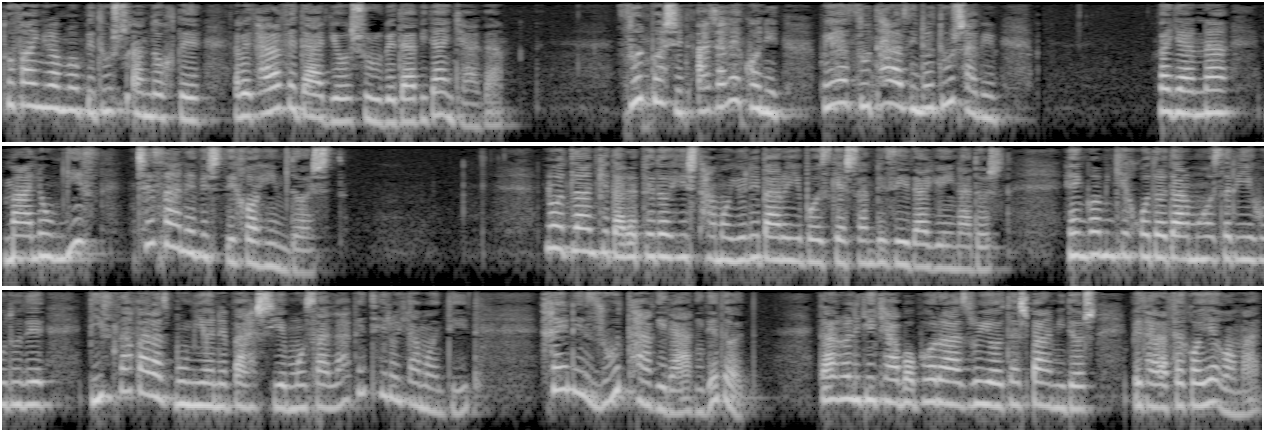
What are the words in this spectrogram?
تفنگم را به دوش انداخته و به طرف دریا شروع به دویدن کردم. زود باشید عجله کنید باید زودتر از اینجا دور شویم وگرنه معلوم نیست چه سرنوشتی خواهیم داشت نودلند که در ابتدا هیچ تمایلی برای بازگشتن به دریایی نداشت هنگامی که خود را در محاصره حدود 20 نفر از بومیان وحشی مسلح به تیر و کمان دید خیلی زود تغییر عقیده داد در حالی که کبابها را از روی آتش برمی داشت به طرف قایق آمد.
